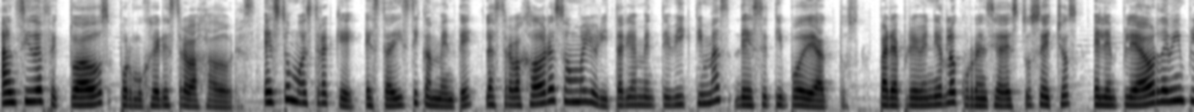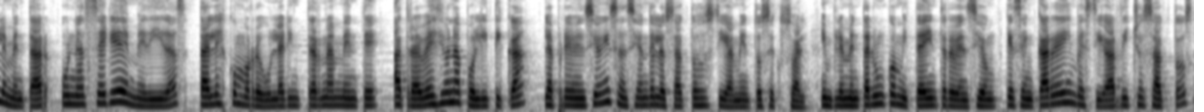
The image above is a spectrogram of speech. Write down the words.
han sido efectuados por mujeres trabajadoras. Esto muestra que, estadísticamente, las trabajadoras son mayoritariamente víctimas de este tipo de actos, para prevenir la ocurrencia de estos hechos, el empleador debe implementar una serie de medidas tales como regular internamente, a través de una política, la prevención y sanción de los actos de hostigamiento sexual, implementar un comité de intervención que se encargue de investigar dichos actos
